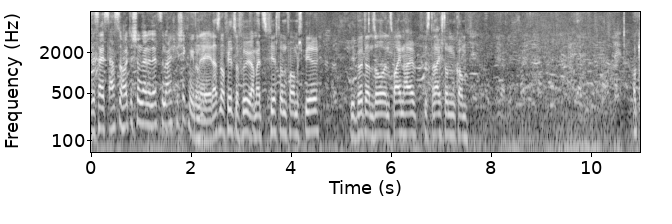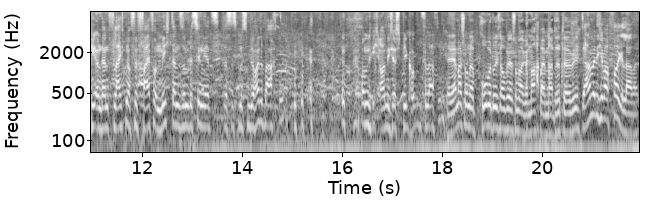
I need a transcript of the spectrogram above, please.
Das heißt, hast du heute schon deine letzte Nachricht geschickt? Nee, nee, das ist noch viel zu früh. Wir haben jetzt vier Stunden vor dem Spiel. Die wird dann so in zweieinhalb bis drei Stunden kommen. Okay, und dann vielleicht noch für Pfeiffer und mich dann so ein bisschen jetzt, das ist, müssen wir heute beachten, um dich auch nicht das Spiel gucken zu lassen. Ja, wir haben ja schon eine Probedurchlauf ja schon mal gemacht beim Madrid Derby. Da haben wir dich aber auch voll gelabert.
